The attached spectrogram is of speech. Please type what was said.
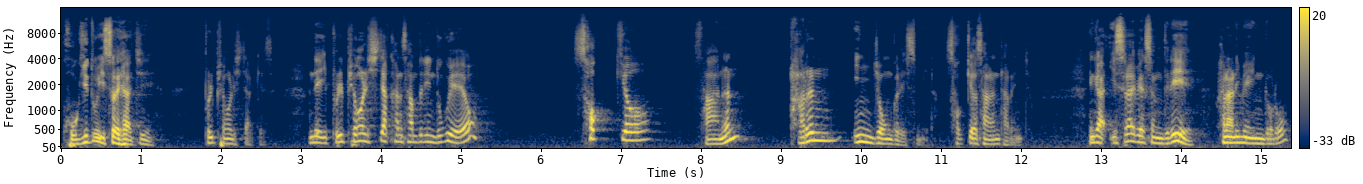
고기도 있어야지. 불평을 시작했어요. 근데 이 불평을 시작한 사람들이 누구예요? 섞여 사는 다른 인종 그랬습니다. 섞여 사는 다른 인종. 그러니까 이스라엘 백성들이 하나님의 인도로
